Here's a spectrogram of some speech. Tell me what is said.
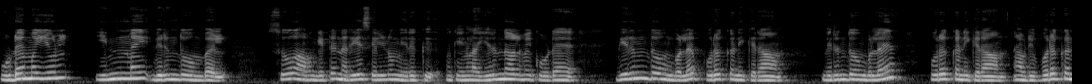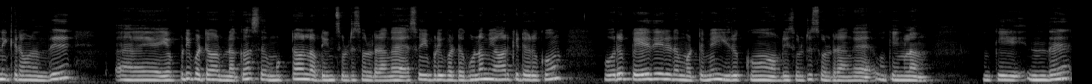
உடைமையுள் இன்மை விருந்தோம்பல். ஸோ அவங்ககிட்ட நிறைய செல்வம் இருக்குது ஓகேங்களா? இருந்தாலுமே கூட விருந்தோம்பலை புறக்கணிக்கிறான். விருந்தோம்பலை புறக்கணிக்கிறான். அப்படி புறக்கணிக்கிறவன் வந்து எப்படிப்பட்டவன் அப்படின்னாக்கா முட்டாள் அப்படின்னு சொல்லிட்டு சொல்கிறாங்க ஸோ இப்படிப்பட்ட குணம் யார்கிட்ட இருக்கும்? ஒரு பேதையரிடம் மட்டுமே இருக்கும் அப்படி சொல்லிட்டு சொல்கிறாங்க ஓகேங்களா? ஓகே இந்த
